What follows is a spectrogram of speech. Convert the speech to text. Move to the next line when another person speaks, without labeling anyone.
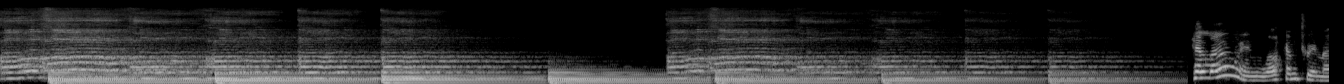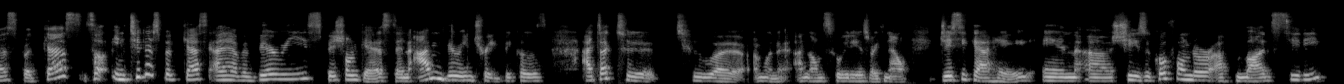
Hello and welcome to Emma's podcast. So, in today's podcast, I have a very special guest, and I'm very intrigued because I talked to to uh, I'm going to announce who it is right now, Jessica Hay, and uh, she's a co-founder of Mod City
